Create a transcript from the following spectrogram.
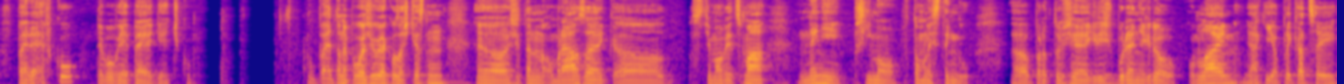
v pdf nebo v JPG. Úplně to nepovažuji jako za šťastný, eh, že ten obrázek eh, s těma věcma není přímo v tom listingu. Eh, protože když bude někdo online v nějaký aplikaci,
